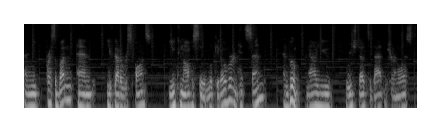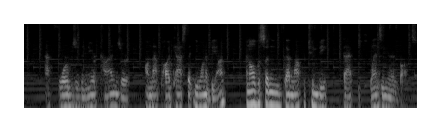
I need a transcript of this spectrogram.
And you press a button and you've got a response. You can obviously look it over and hit send, and boom, now you've reached out to that journalist at Forbes or the New York Times or on that podcast that you want to be on. And all of a sudden, you've got an opportunity that lands in your inbox.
